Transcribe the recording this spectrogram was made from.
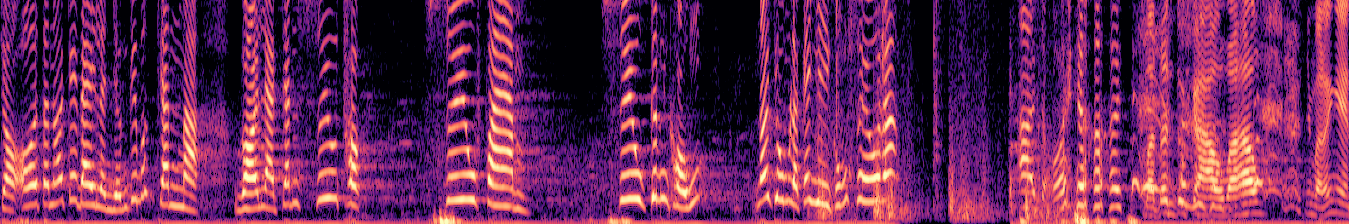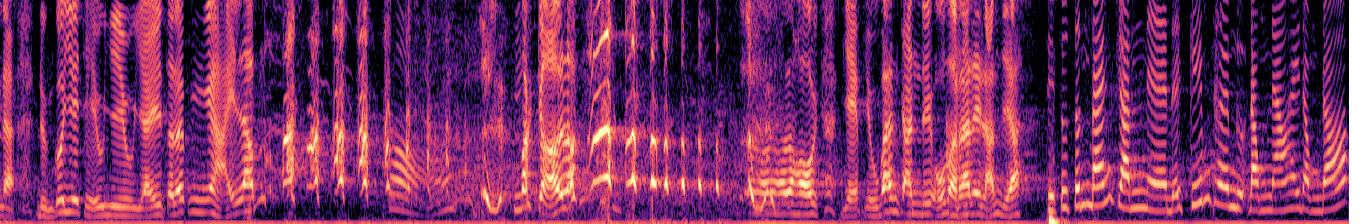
Trời ơi ta nói cái đây là những cái bức tranh mà gọi là tranh siêu thật siêu phàm siêu kinh khủng. Nói chung là cái gì cũng siêu đó à trời ơi. Bà tin tôi cào bà không? Nhưng mà nói nghe nè Đừng có giới thiệu nhiều vậy Tao nói ngại lắm. Trời Mắc cỡ lắm thôi, thôi, thôi dẹp vụ bán tranh đi. Ủa bà ra đây làm gì á thì tôi tính bán tranh nè để kiếm thêm được đồng nào hay đồng đó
